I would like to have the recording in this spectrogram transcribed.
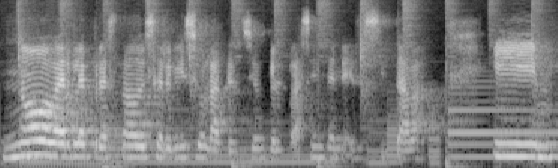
no haberle prestado el servicio o la atención que el paciente necesitaba. Y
